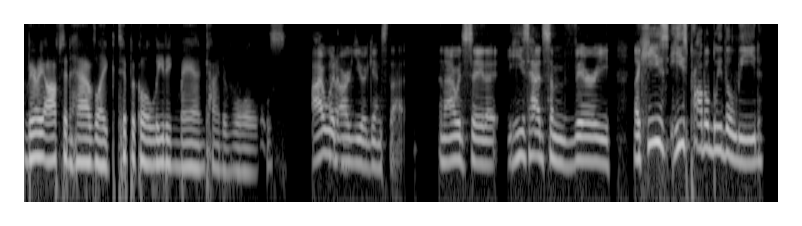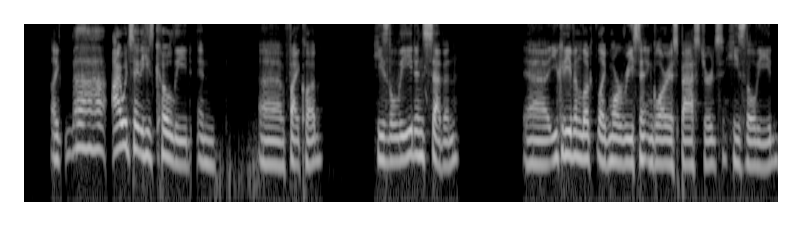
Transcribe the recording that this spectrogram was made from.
very often have like typical leading man kind of roles. I would don't argue against that. And I would say that he's had some very like he's he's probably the lead. Like uh, I would say that he's co-lead in uh, Fight Club. He's the lead in Seven. Uh, you could even look like more recent Inglourious Basterds. He's the lead.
